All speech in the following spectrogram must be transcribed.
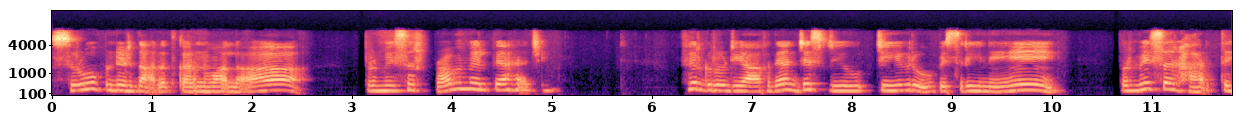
ਸਰੂਪ ਨਿਰਧਾਰਤ ਕਰਨ ਵਾਲਾ ਪਰਮੇਸ਼ਰ ਪ੍ਰਭ ਮਿਲ ਪਿਆ ਹੈ ਜੀ। ਫਿਰ ਗੁਰੂ ਜੀ ਆਖਦੇ ਹਨ, ਜਿਸ ਜੀਵ ਰੂਪ ਇਸਰੀ ਨੇ, ਪਰਮੇਸ਼ਰ ਹਰ ਤੇ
